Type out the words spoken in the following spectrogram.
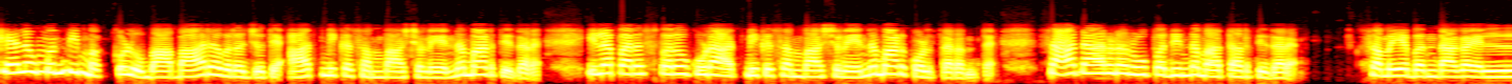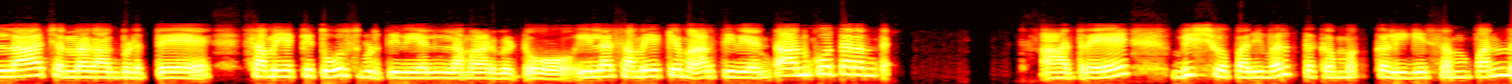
ಕೆಲವು ಮಂದಿ ಮಕ್ಕಳು ಬಾಬಾರವರ ಜೊತೆ ಆತ್ಮಿಕ ಸಂಭಾಷಣೆಯನ್ನ ಮಾಡ್ತಿದ್ದಾರೆ. ಇಲ್ಲ ಪರಸ್ಪರ ಕೂಡ ಆತ್ಮಿಕ ಸಂಭಾಷಣೆಯನ್ನ ಮಾಡ್ಕೊಳ್ತಾರಂತೆ. ಸಾಧಾರಣ ರೂಪದಿಂದ ಮಾತಾಡ್ತಿದ್ದಾರೆ. ಸಮಯ ಬಂದಾಗ ಎಲ್ಲ ಚೆನ್ನಾಗಾಗ್ಬಿಡುತ್ತೆ. ಸಮಯಕ್ಕೆ ತೋರಿಸ್ಬಿಡ್ತೀವಿ, ಎಲ್ಲ ಮಾಡಿಬಿಟ್ಟು. ಇಲ್ಲ, ಸಮಯಕ್ಕೆ ಮಾಡ್ತೀವಿ ಅಂತ ಅನ್ಕೋತಾರಂತೆ. ಆದ್ರೆ ವಿಶ್ವ ಪರಿವರ್ತಕ ಮಕ್ಕಳಿಗೆ ಸಂಪನ್ನ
